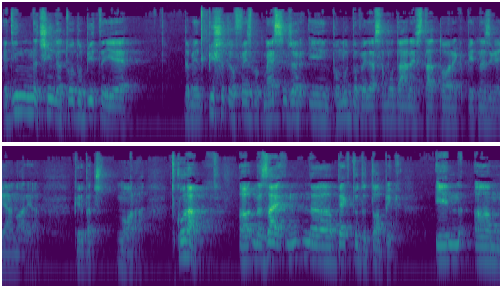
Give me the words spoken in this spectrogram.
Edini način, da to dobite, je da mi pišete v Facebook Messenger in ponudba velja samo danes, ta torek, 15. januarja, ker je pač nora. Tako da, uh, nazaj, uh, back to the topic. In um,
